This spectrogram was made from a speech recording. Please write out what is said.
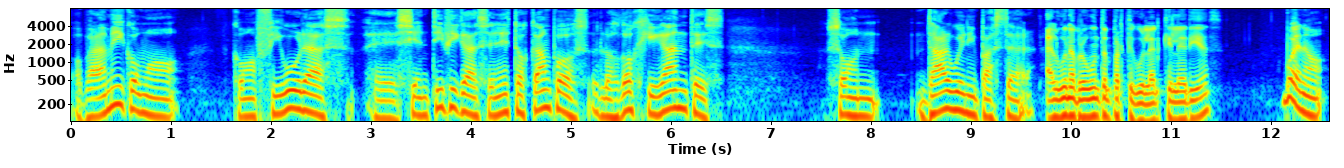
O para mí como como figuras eh, científicas en estos campos, los dos gigantes son Darwin y Pasteur. ¿Alguna pregunta en particular que le harías? Bueno,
